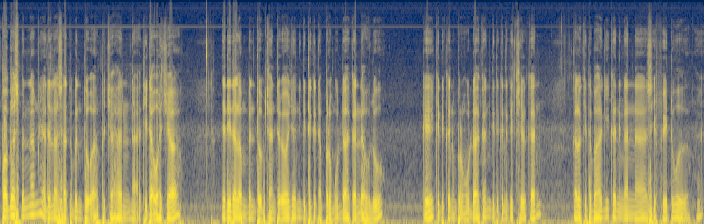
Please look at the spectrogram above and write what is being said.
14 per 6 ni adalah satu bentuk uh, pecahan uh, tidak wajar. Jadi dalam bentuk pecahan tidak wajar ni kita kena permudahkan dahulu. Okey, kita kena permudahkan, kita kena kecilkan. Kalau kita bahagikan dengan uh, sifir 2, eh,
